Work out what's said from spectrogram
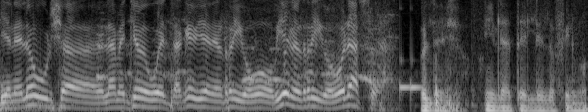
y en el Owl ya la metió de vuelta. Qué bien el Rigo, vos. bien el Rigo, golazo. Gol de ellos. Ni la tele lo filmó.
